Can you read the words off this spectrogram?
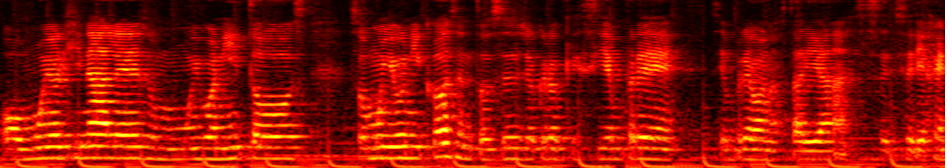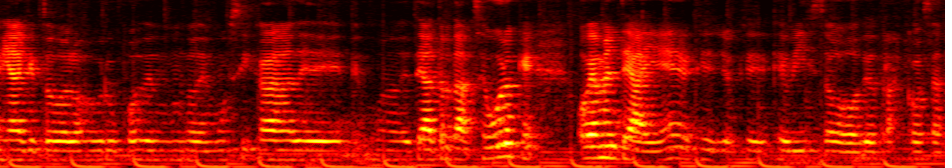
o muy originales o muy bonitos, son muy únicos, entonces yo creo que siempre siempre bueno, estaría, sería genial que todos los grupos del mundo de música, de, de, bueno, de teatro, seguro que obviamente hay, ¿eh? que yo que, he visto de otras cosas,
